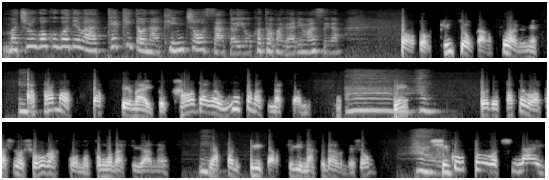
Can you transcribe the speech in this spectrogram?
まあ、中国語では適度な緊張さという言葉がありますが。そうそう、緊張感。つまりね、頭使ってないと体が動かなくなっちゃうんです。あね、はい。それで、例えば私の小学校の友達がね、やっぱり次から次亡くなるでしょ、はい、仕事をしない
